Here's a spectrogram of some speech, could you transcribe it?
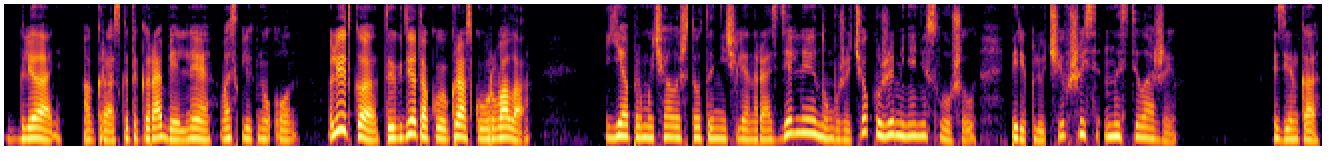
глянь, а краска-то корабельная!» — воскликнул он. «Литка, ты где такую краску урвала?» Я промычала что-то нечленораздельное, но мужичок уже меня не слушал, переключившись на стеллажи. «Зинка,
